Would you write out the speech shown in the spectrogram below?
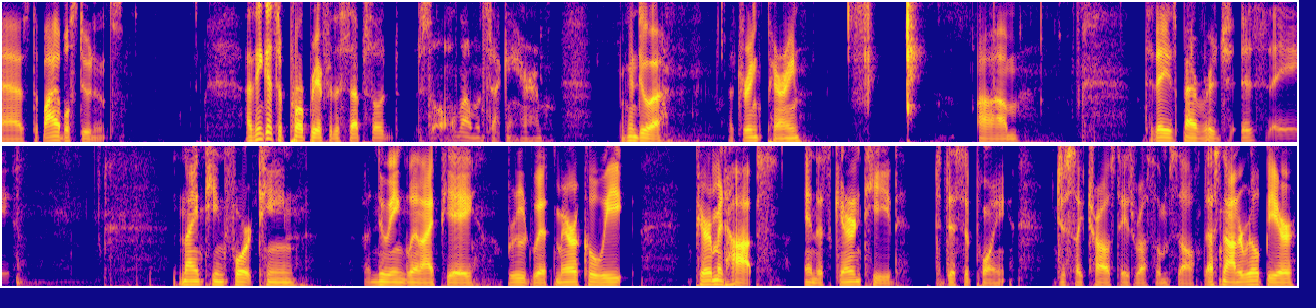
as the Bible Students. I think it's appropriate for this episode. Just hold on one second here. We're going to do a a drink pairing. Um, today's beverage is a 1914 New England IPA brewed with miracle wheat, pyramid hops, and it's guaranteed to disappoint, just like Charles Taze Russell himself. That's not a real beer.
